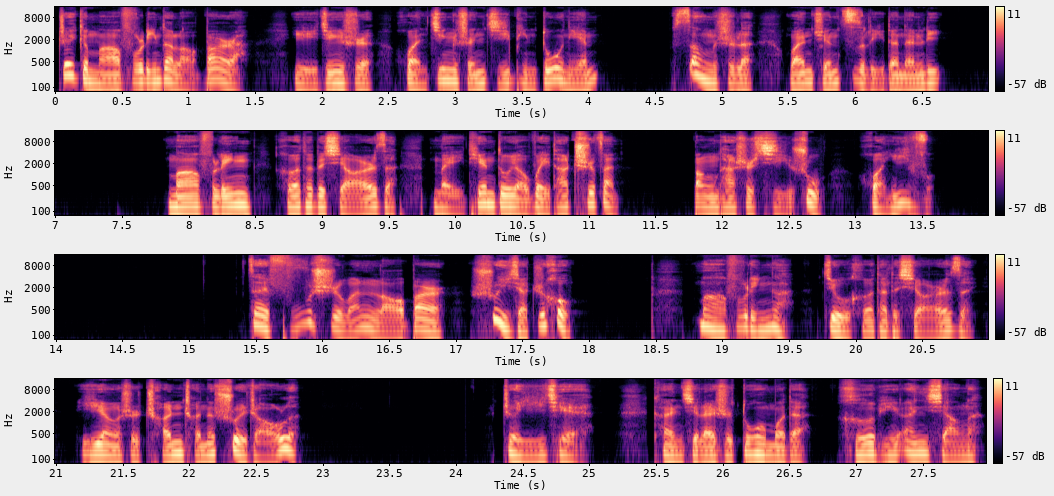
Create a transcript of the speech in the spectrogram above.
这个马福林的老伴儿啊，已经是患精神疾病多年，丧失了完全自理的能力。马福林和他的小儿子每天都要喂他吃饭，帮他是洗漱、换衣服。在服侍完老伴儿睡下之后，马福林啊，就和他的小儿子一样是沉沉的睡着了。这一切看起来是多么的和平安详啊！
